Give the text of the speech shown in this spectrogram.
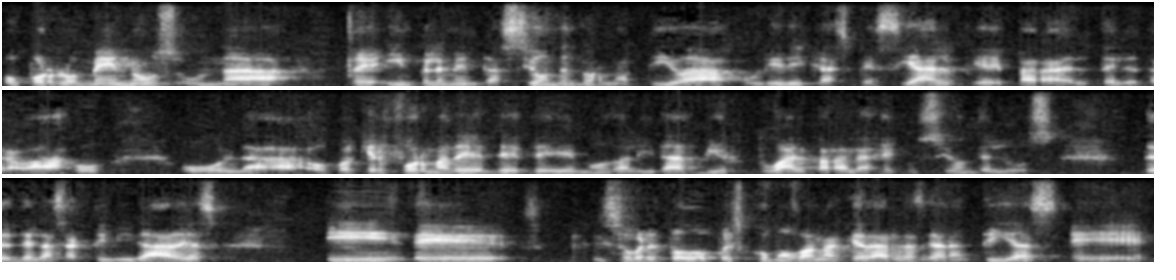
o por lo menos una eh, implementación de normativa jurídica especial que para el teletrabajo o, la, o cualquier forma de, modalidad virtual para la ejecución de, los, de, las actividades eh, y, sobre todo, pues cómo van a quedar las garantías eh,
